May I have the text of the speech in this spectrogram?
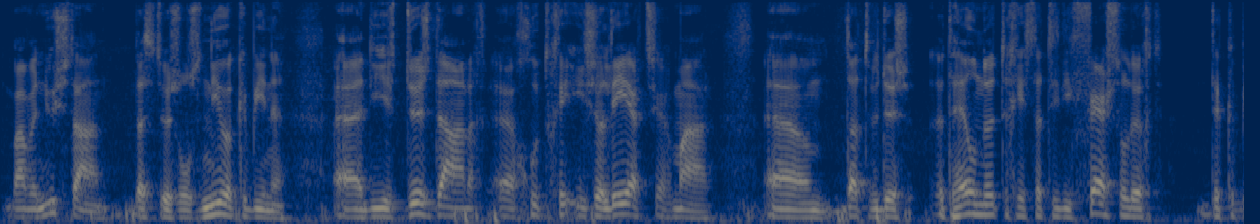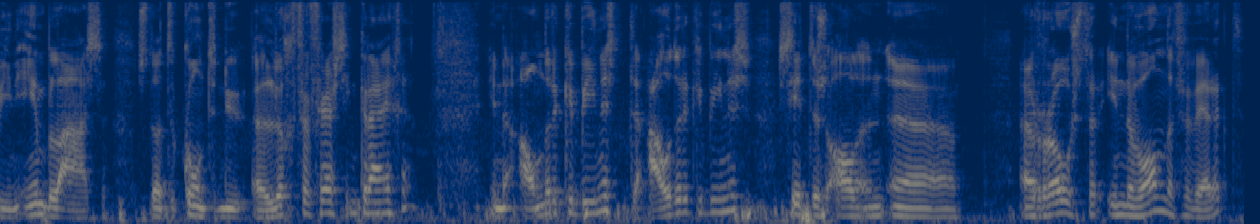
waar we nu staan, dat is dus onze nieuwe cabine, eh, die is dusdanig eh, goed geïsoleerd, zeg maar, ehm, dat we dus het heel nuttig is dat we die verse lucht de cabine inblazen, zodat we continu luchtverversing krijgen. In de andere cabines, de oudere cabines, zit dus al een, een rooster in de wanden verwerkt.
